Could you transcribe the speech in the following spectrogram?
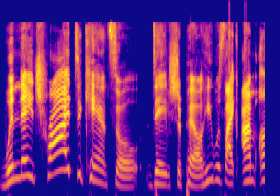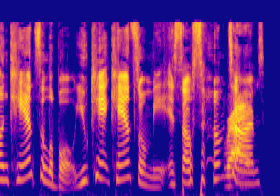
when they tried to cancel Dave Chappelle, he was like, I'm uncancelable. You can't cancel me. And so sometimes,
